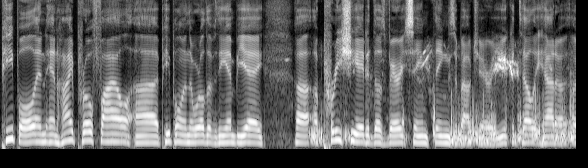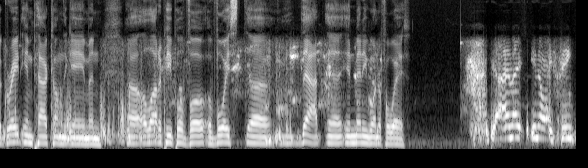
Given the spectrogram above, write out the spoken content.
people and, and high profile uh, people in the world of the NBA uh, appreciated those very same things about Jerry. You could tell he had a, a great impact on the game, and uh, a lot of people vo- voiced uh, that uh, in many wonderful ways. Yeah, and I, you know, I think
